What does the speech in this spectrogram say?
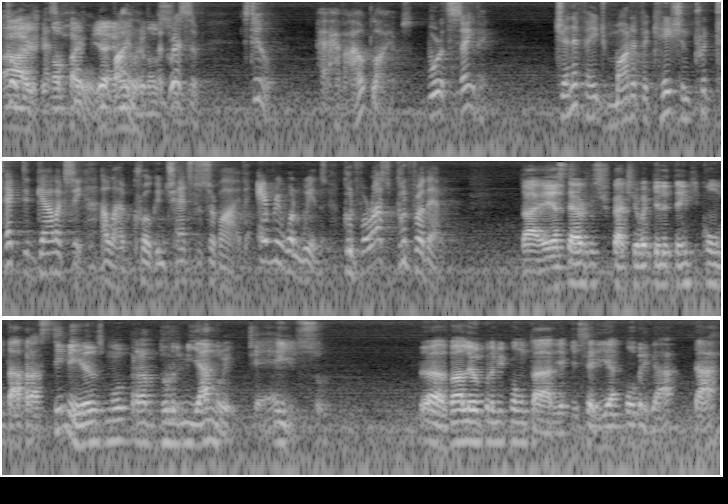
Ah, as a whole, yeah, violent, aggressive. Still, ha- have outliers, worth saving. Genophage modification protected galaxy, allowed Krogan chance to survive. Everyone wins. Good for us, good for them. Tá, essa é a justificativa que ele tem que contar pra si mesmo pra dormir à noite. É isso. Tá, valeu por me contar. E aqui seria obrigada.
